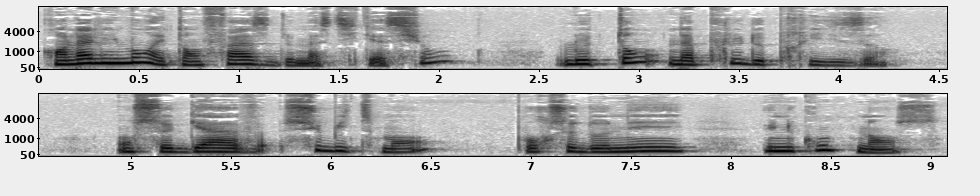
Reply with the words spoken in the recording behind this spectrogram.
Quand l'aliment est en phase de mastication, le temps n'a plus de prise. On se gave subitement pour se donner une contenance,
